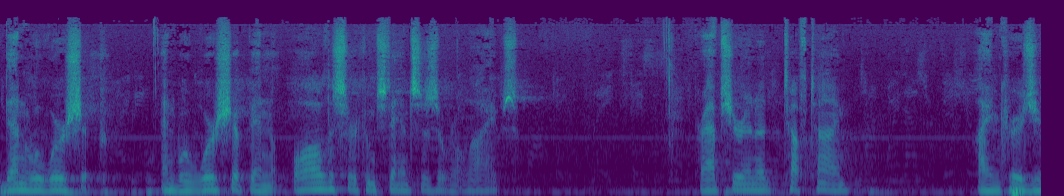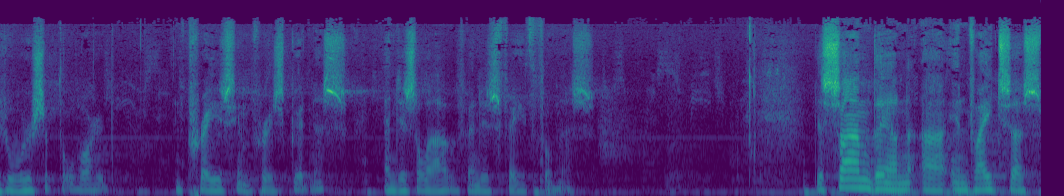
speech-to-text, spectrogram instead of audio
then we'll worship. And we'll worship in all the circumstances of our lives. Perhaps you're in a tough time. I encourage you to worship the Lord and praise Him for His goodness and His love and His faithfulness. The psalm then uh, invites us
